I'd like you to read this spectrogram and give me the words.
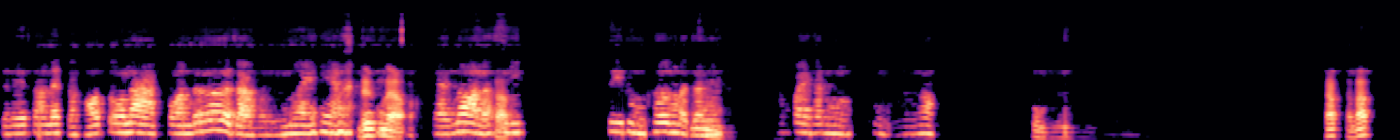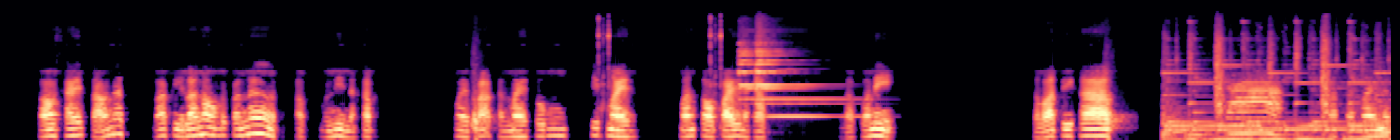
จะได้ตอนแรกก็ขอตัวลาก่อนเด้อจ้ะมื้อนี้เมื่อยแฮงดึกแล้ว อยากนอนละครับ สี่สี่ทุ่มครึ่งละจ้ะอืมเนี่ยถ้าไปกันมื้อทุ่มหนึงเนาะ กลุ่มหนึ่ง ครับสำหรับเราใช้สาวนัดลาปีละน้องไปก่อนเนอร์ครับวันนี้นะครับไว้ปะกันใหม่ชมคลิปใหม่วันต่อไปนะครับสำหรับวันนี้สวัสดีครับจ้าปะกันใหม่นะ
